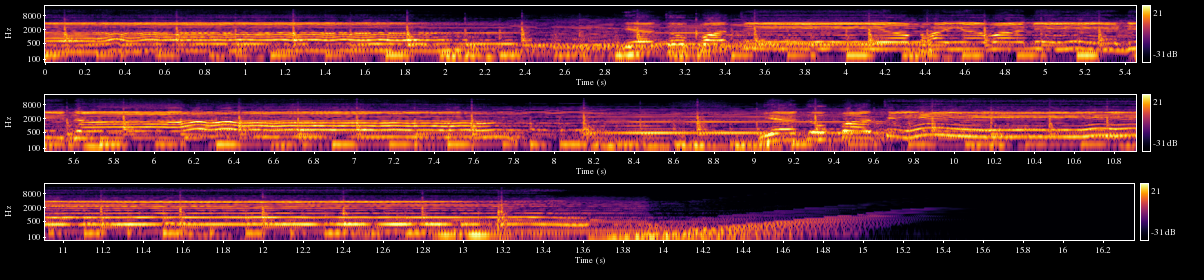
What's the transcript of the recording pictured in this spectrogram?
यदुपति अभयवनेडि यदुपति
